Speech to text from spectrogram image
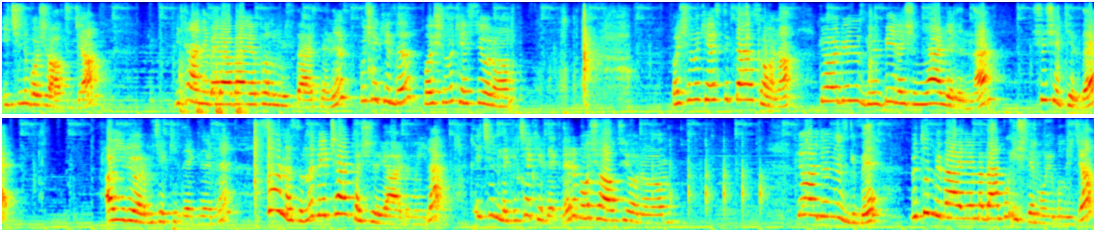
içini boşaltacağım. Bir tane beraber yapalım isterseniz. Bu şekilde başını kesiyorum. Başını kestikten sonra gördüğünüz gibi birleşim yerlerinden şu şekilde ayırıyorum çekirdeklerini. Sonrasında bir çay kaşığı yardımıyla içindeki çekirdekleri boşaltıyorum. Gördüğünüz gibi bütün biberlerime ben bu işlemi uygulayacağım.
